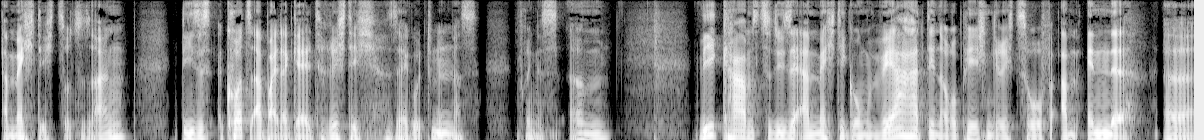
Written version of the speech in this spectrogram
ermächtigt sozusagen, dieses Kurzarbeitergeld, richtig, sehr gut, hm. das Fringes, ähm, wie kam es zu dieser Ermächtigung? Wer hat den Europäischen Gerichtshof am Ende äh,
